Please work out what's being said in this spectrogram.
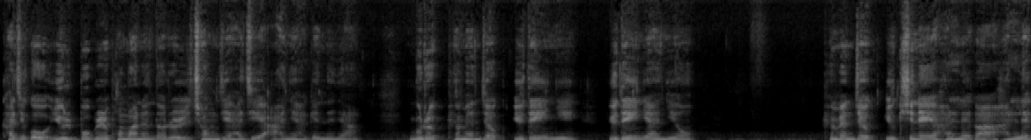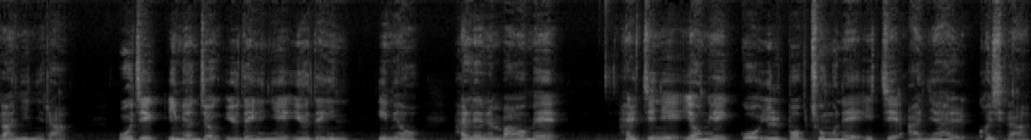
가지고 율법을 범하는 너를 정죄하지 아니하겠느냐. 무릇 표면적 유대인이 유대인이 아니요 표면적 육신의 할례가 할례가 아니니라. 오직 이면적 유대인이 유대인이며 할례는 마음에 할지니 영에 있고 율법 조문에 있지 아니할 것이라.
